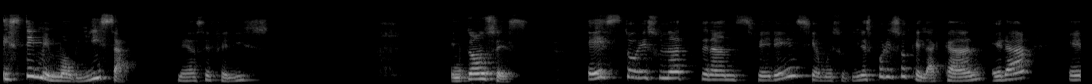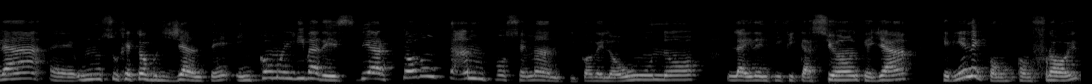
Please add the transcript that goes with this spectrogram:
este me moviliza, me hace feliz. Entonces, esto es una transferencia muy sutil. Es por eso que Lacan era era eh, un sujeto brillante en cómo él iba a desviar todo un campo semántico de lo uno, la identificación que ya, que viene con, con Freud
